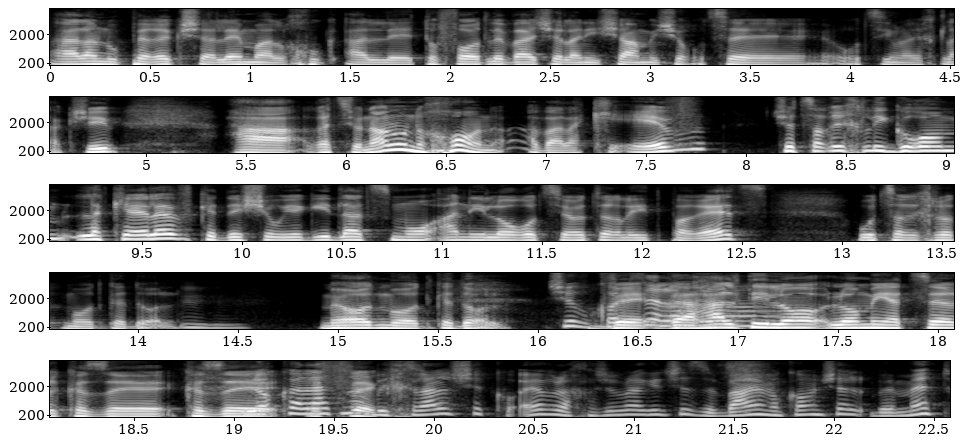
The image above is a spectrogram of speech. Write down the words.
היה לנו פרק שלם על, חוק, על uh, תופעות לוואי של ענישה, מי שרוצים ללכת להקשיב. הרציונל הוא נכון, אבל הכאב שצריך לגרום לכלב כדי שהוא יגיד לעצמו, אני לא רוצה יותר להתפרץ, הוא צריך להיות מאוד גדול. Mm-hmm. מאוד מאוד גדול. שוב, כל זה לא... וההלטי לא, לא מייצר כזה, כזה לא אפקט. לא קלטנו בכלל שכואב לה, חשוב להגיד שזה בא ממקום של, באמת,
